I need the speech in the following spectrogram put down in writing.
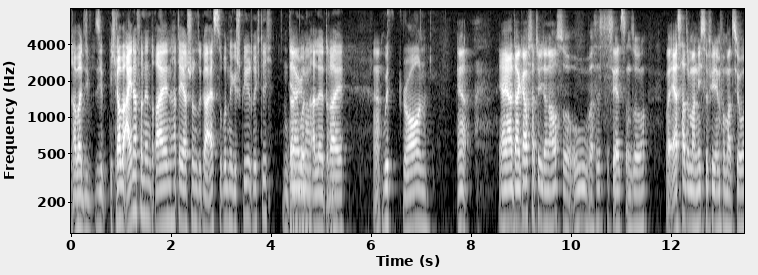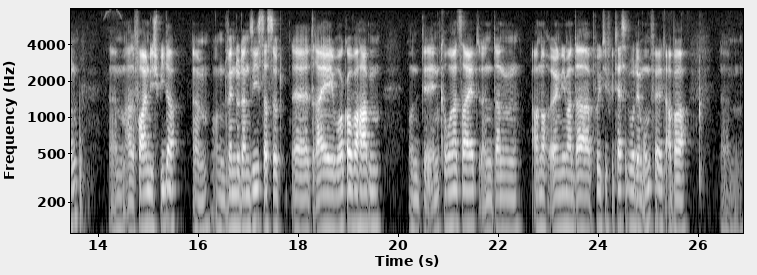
Aber die, sie, ich glaube, einer von den dreien hatte ja schon sogar erste Runde gespielt, richtig? Und dann Ja, wurden genau. alle drei Ja. withdrawn. Ja. Ja, ja, da gab es natürlich dann auch so, oh, was ist das jetzt und so. Weil erst hatte man nicht so viel Informationen, ähm, also vor allem die Spieler. Ähm, und wenn du dann siehst, dass so äh, drei Walkover haben und in Corona-Zeit und dann auch noch irgendjemand da positiv getestet wurde im Umfeld, aber ähm,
